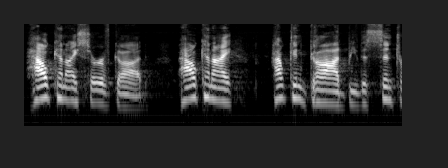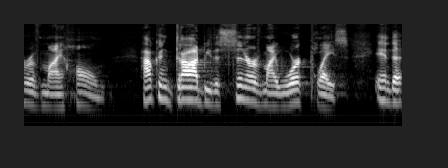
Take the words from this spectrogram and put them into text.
How can I serve God? How can I how can God be the center of my home? How can God be the center of my workplace? And to,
